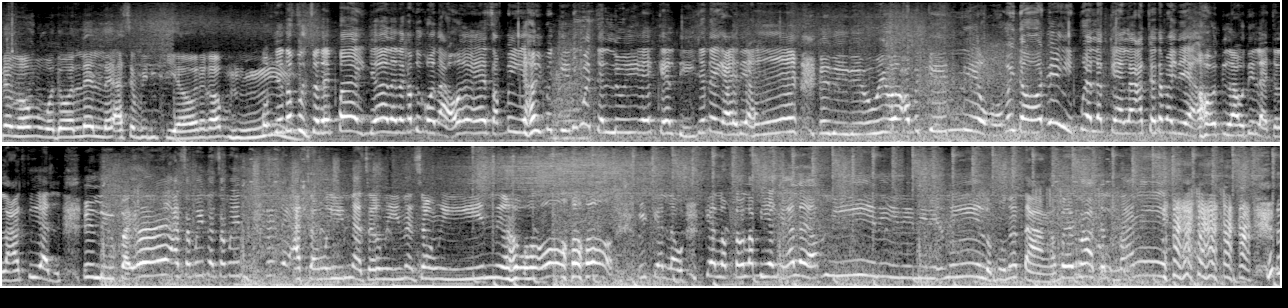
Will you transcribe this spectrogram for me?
นะครับโอ้โหโดนเล่นเลยอัศวินเขียวนะครับผมจะต้องฝึกสไนเปอร์อีกเยอะเลยนะครับทุกคนเอาเอ้ยซอมบี้เฮ้ยเมื่อกี้นึกว่าจะลุยเอ้ยแกหนีจะได้ไงเนี่ยเฮ้ยดีดีอุ้ยเอาไปกินเนี่ยโอ้โหไม่โดนดิเพื่อนเราแกลาจะทำไมเนี่ยเอาเรานี่แหละจะลาเพื่อนลืมไปเอ้ยอัศวินอัศวินอัศวินอัศวินอัศวินโอ้โหเฮ้ยแกเราแกหลบตรงระเบียงอย่างนั้นเลยเหรอนี่นี่นี่นี่นี่นี่ หลบตรงหน้าต่างอะไม่รอดจะหรอกนะนี่เอ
